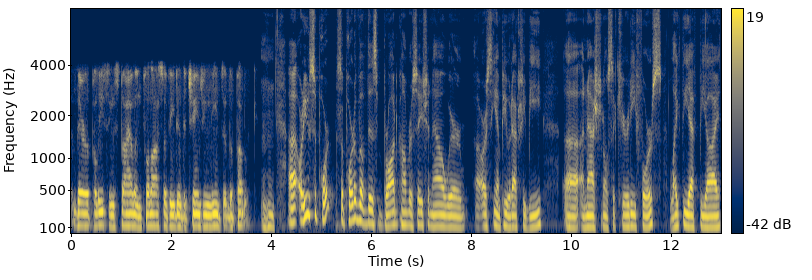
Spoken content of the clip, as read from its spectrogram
their policing style and philosophy to the changing needs of the public. Mm-hmm. Uh, are you support supportive of this broad conversation now, where RCMP would actually be uh, a national security force like the FBI,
